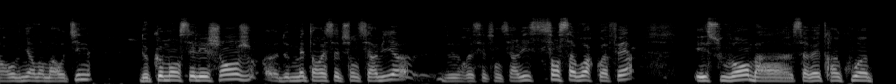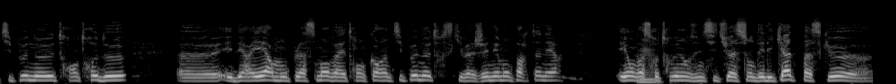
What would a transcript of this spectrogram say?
revenir dans ma routine, de commencer l'échange, euh, de me mettre en réception de, servir, de réception de service sans savoir quoi faire. Et souvent, ben, ça va être un coup un petit peu neutre, entre deux. Euh, et derrière, mon placement va être encore un petit peu neutre, ce qui va gêner mon partenaire et on va se mmh. retrouver dans une situation délicate parce que euh,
